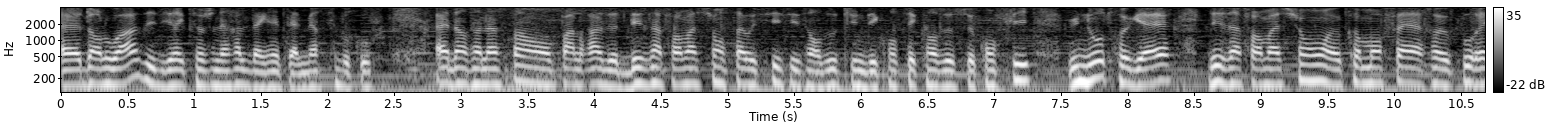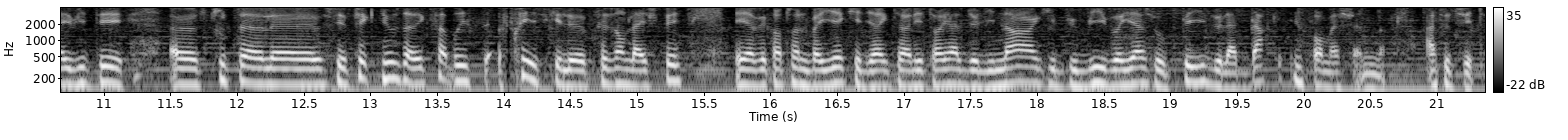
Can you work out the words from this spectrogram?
euh, dans l'Oise et directeur général d'Agritel. Merci beaucoup. Euh, dans un instant, on parlera de désinformation. Ça aussi, c'est sans doute une des conséquences de ce conflit. Une autre guerre, désinformation. euh, comment faire euh, pour éviter euh, toutes euh, les- ces fake news avec Fabrice Fries, qui est le président de l'AFP, et avec Antoine Baillet, qui est directeur éditorial de l'INA, qui publie Voyage au pays de la dark information. À tout de suite.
